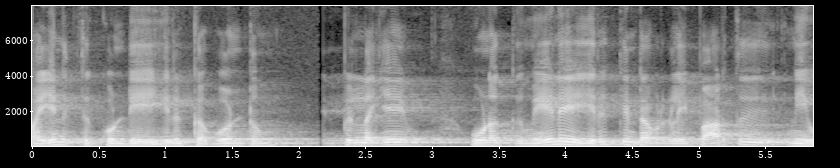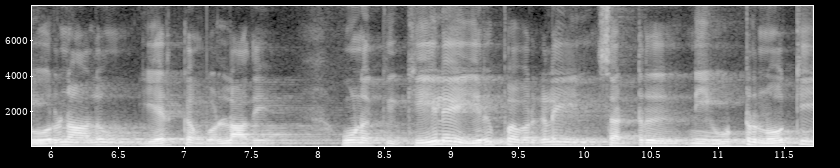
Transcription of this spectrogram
பயணித்து கொண்டே இருக்க வேண்டும். என் பிள்ளையே உனக்கு மேலே இருக்கின்றவர்களை பார்த்து நீ ஒரு நாளும் ஏற்கம் கொள்ளாதே. உனக்கு கீழே இருப்பவர்களை சற்று நீ உற்று நோக்கி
